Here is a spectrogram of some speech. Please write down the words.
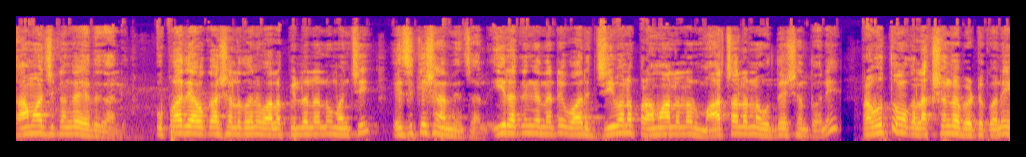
సామాజికంగా ఎదగాలి. ఉపాధి అవకాశాలతోని వాళ్ళ పిల్లలను మంచి ఎడ్యుకేషన్ అందించాలి. ఈ రకంగా ఏంటంటే వారి జీవన ప్రమాణాలను మార్చాలన్న ఉద్దేశంతో ప్రభుత్వం ఒక లక్ష్యంగా పెట్టుకొని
